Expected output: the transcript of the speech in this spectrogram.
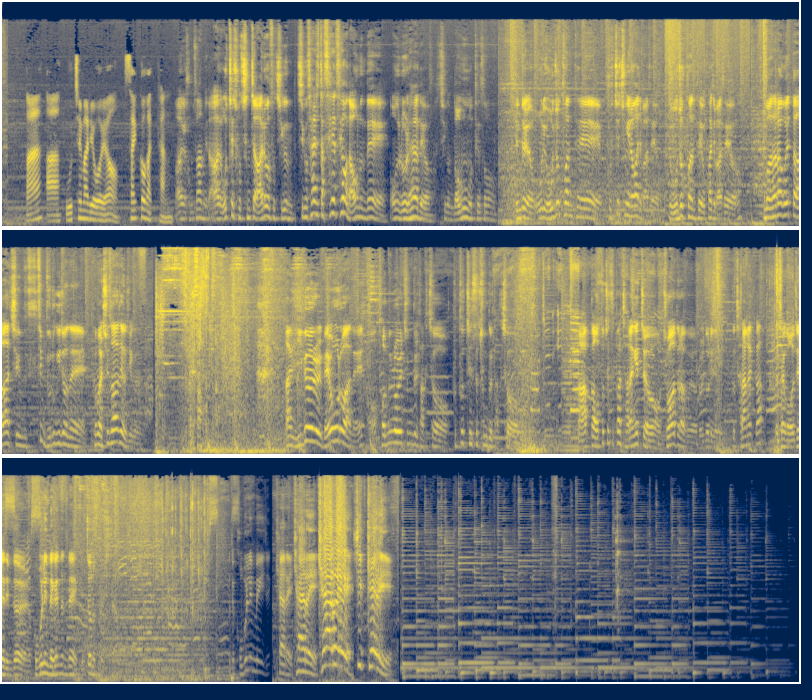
아아 우체 마려워요 쌀것 같당 아, 예, 감사합니다. 아, 오체 저 진짜 어려워서 지금, 지금 살짝 새, 세워 나오는데, 오늘 롤 해야 돼요. 지금 너무 못해서. 님들, 우리 오조쿠한테 불체충이라고 하지 마세요. 그 오조쿠한테 욕하지 마세요. 그만하라고 했다. 지금 스팀 누르기 전에 그 말 취소하세요, 지금. 아니, 이거를 매호로 하네. 어? 전롤 충들 닥쳐. 부토체스 충들 닥쳐. 아, 아까 오토체스판 자랑했죠. 좋아하더라고요, 롤돌이들이. 또 자랑할까? 제가 어제 님들 goblin deck 했는데 개쩔었어요, 진짜. 근데 goblin mage carry, carry, carry! 10 carry!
